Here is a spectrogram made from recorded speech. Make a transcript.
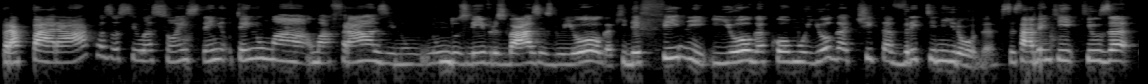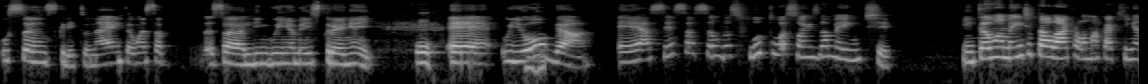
para parar com as oscilações. Tem, tem uma, uma frase num, num, dos livros bases do yoga que define yoga como Yoga Chitta Vritti Niroda. Vocês sabem que, que usa o sânscrito, né? Então, essa, essa linguinha meio estranha aí. Oh. É, o yoga é a cessação das flutuações da mente. Então, a mente tá lá, aquela macaquinha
